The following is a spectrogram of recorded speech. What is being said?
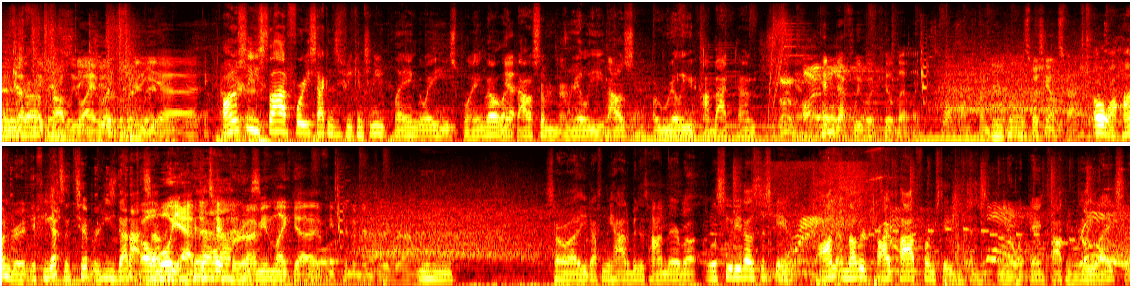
that's definitely probably why I went for the, uh, the. Honestly, he still had 40 seconds if he continued playing the way he was playing, though. Like, Yeah. that was some really, that was a really good comeback time. Ken definitely would kill that, like, what, 100? Especially on Smash. Oh, 100. If he gets a tipper, he's dead at Oh, 70. well, yeah, the tipper. I mean, like, uh, if you pinned him into the ground. Mhm. So uh, he definitely had a bit of time there, but we'll see what he does this game on another tri-platform stage, which is you know what Dan Falcon really likes. So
